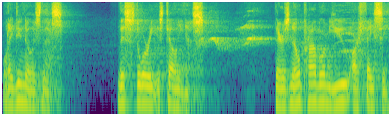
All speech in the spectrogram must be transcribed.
What I do know is this this story is telling us there is no problem you are facing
